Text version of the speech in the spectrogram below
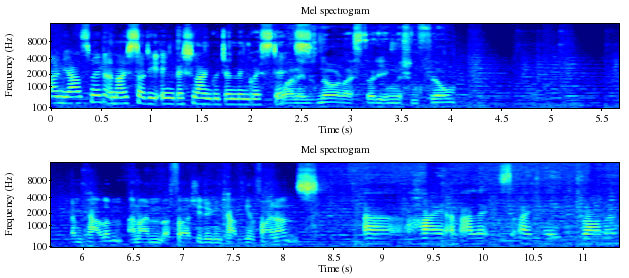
I'm Yasmine and I study English language and linguistics. My name's Noah and I study English and film. I'm Callum and I'm a first year doing accounting and finance. Uh, hi, I'm Alex. I take drama.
